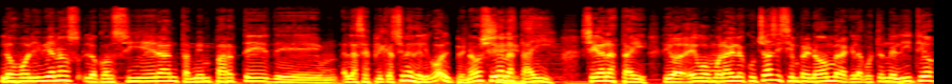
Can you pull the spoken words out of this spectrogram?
los bolivianos lo consideran también parte de las explicaciones del golpe, ¿no? Llegan hasta ahí, llegan hasta ahí. Digo, Evo Morales lo escuchás y siempre nombra que la cuestión del litio,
